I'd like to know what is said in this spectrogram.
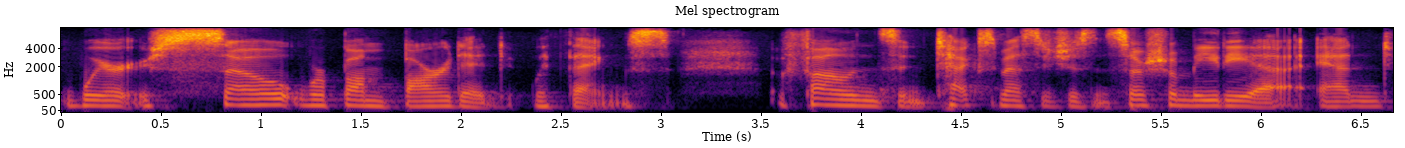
we're so we're bombarded with things. Phones and text messages and social media and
